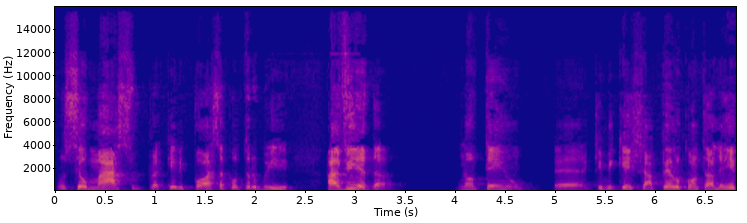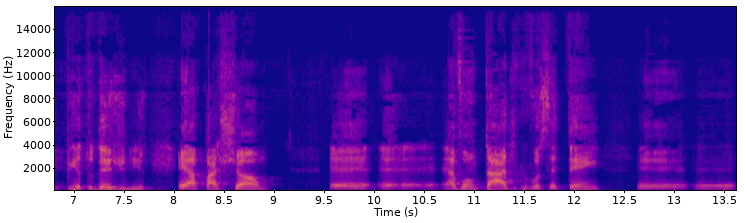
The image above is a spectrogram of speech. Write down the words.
no seu máximo, para que ele possa contribuir. A vida, não tenho é, que me queixar, pelo contrário, repito desde o início, é a paixão, é, é, é a vontade que você tem, é, é,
